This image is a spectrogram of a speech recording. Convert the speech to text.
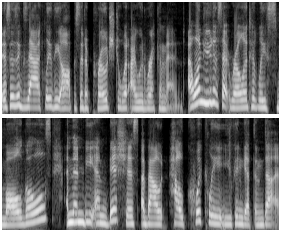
This is exactly the opposite approach to what I would recommend. I want you to set relatively small goals and then be ambitious about how quickly you can get them done.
